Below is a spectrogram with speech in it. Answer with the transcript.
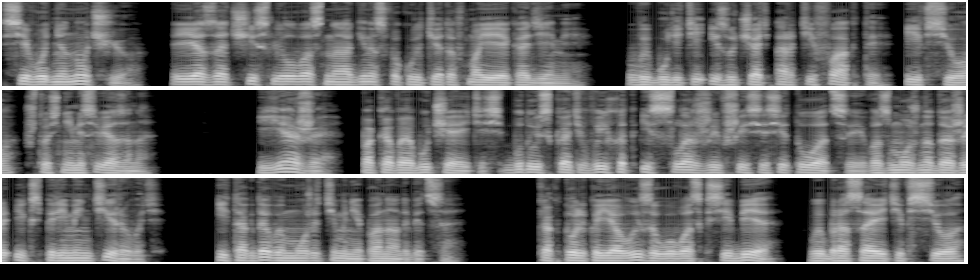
Сегодня ночью я зачислил вас на один из факультетов моей академии. вы будете изучать артефакты и все, что с ними связано. Я же, пока вы обучаетесь, буду искать выход из сложившейся ситуации, возможно, даже экспериментировать, и тогда вы можете мне понадобиться. Как только я вызову вас к себе, вы бросаете все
